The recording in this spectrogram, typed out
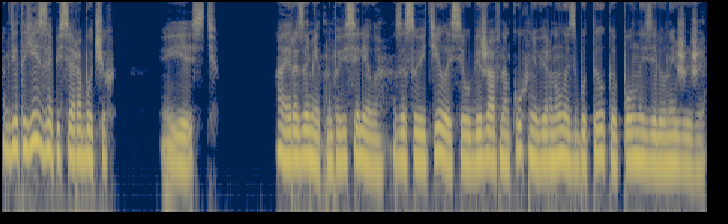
Где-то есть записи о рабочих?» «Есть». Айра заметно повеселела, засуетилась и, убежав на кухню, вернулась с бутылкой полной зеленой жижи.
